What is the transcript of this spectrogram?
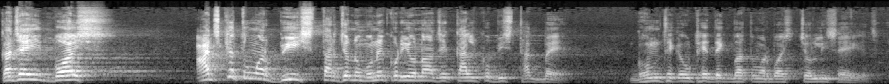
কাজেই বয়স, আজকে তোমার বিষ, তার জন্য মনে করিও না যে কালকে বিষ থাকবে। ঘুম থেকে উঠে দেখবা তোমার বয়স চল্লিশ হয়ে গেছে।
